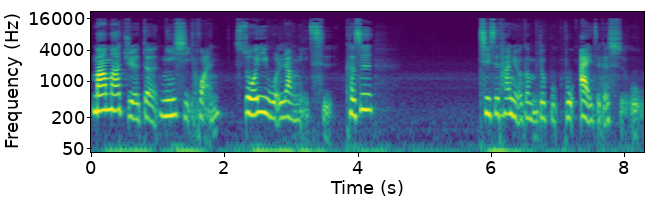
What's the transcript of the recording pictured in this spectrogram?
妈妈觉得你喜欢，所以我让你吃。可是其实他女儿根本就不不爱这个食物，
